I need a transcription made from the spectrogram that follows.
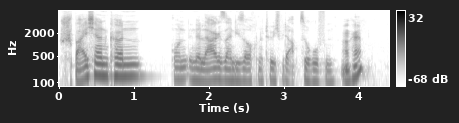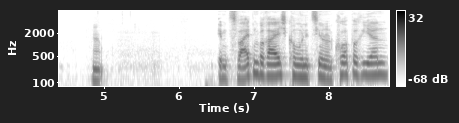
speichern können und in der Lage sein, diese auch natürlich wieder abzurufen. Okay. Im zweiten Bereich kommunizieren und kooperieren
